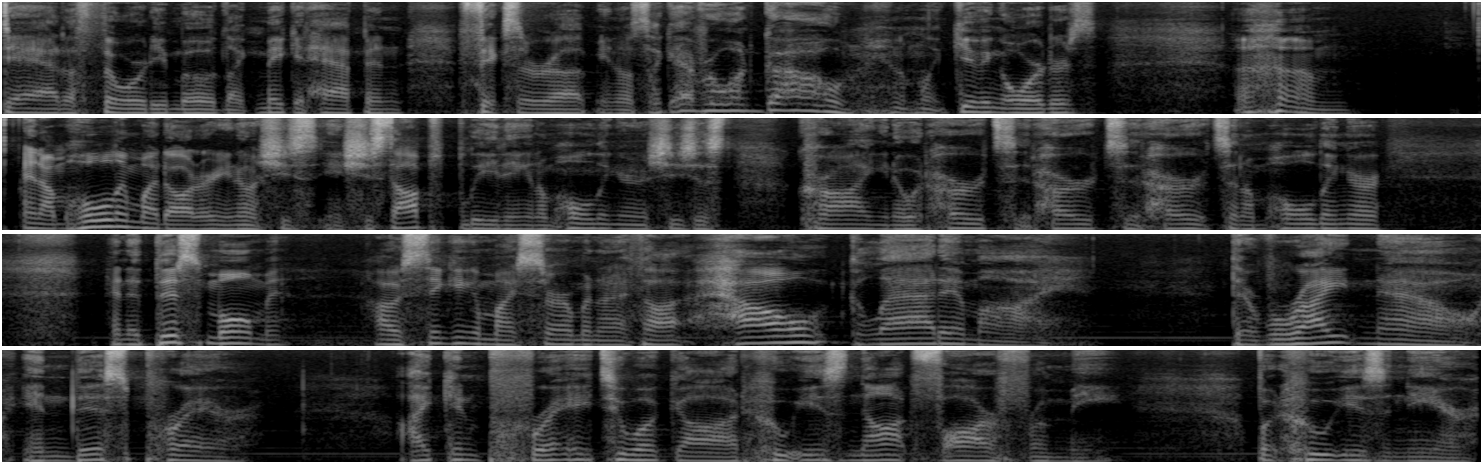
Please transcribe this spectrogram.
dad authority mode, like make it happen, fix her up. You know, it's like everyone go. And I'm like giving orders. Um, and I'm holding my daughter, you know, she's, she stops bleeding, and I'm holding her, and she's just crying, you know, it hurts, it hurts, it hurts, and I'm holding her. And at this moment, I was thinking of my sermon, and I thought, how glad am I that right now in this prayer, I can pray to a God who is not far from me, but who is near.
